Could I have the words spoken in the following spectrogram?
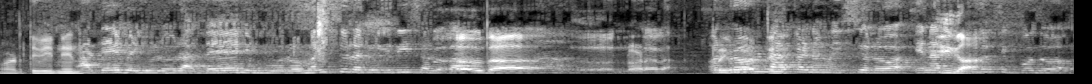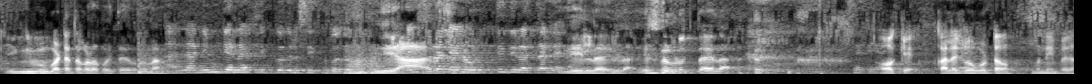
ಹೊರಡ್ತೀವಿ ಇನ್ನೇನು. ಅದೇ ಬೆಂಗಳೂರು ಅದೇ ನಿಮ್ಮೂರು. ಮೈಸೂರಲ್ಲಿ ಇರಿ ಸ್ವಲ್ಪ. ಹೌದಾ? ನೋಡೋಣ. ಮೈಸೂರು. ಏನಾದ್ರು ಈಗ? ಸಿಗ್ಬೋದು. ಈಗ ನಿಮಗೂ ಬಟ್ಟೆ ತಗೊಳಕ್ ಹೋಯ್ತಾ ಇದ್ರಲ್ಲ? ಅಲ್ಲ ನಿಮ್ಗೆ ಏನಾದ್ರು ಸಿಕ್ಕಿದ್ರು ಸಿಗ್ಬೋದು. ಯಾರು ಇಲ್ಲ ಇಲ್ಲ. ಹೆಸರು ಹುಡುಕ್ತಾ ಇಲ್ಲ. ಸರಿ ಓಕೆ ಕಾಲೇಜ್ ಹೋಗ್ಬಿಟ್ಟು ಬನ್ನಿ ಬೇಗ.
